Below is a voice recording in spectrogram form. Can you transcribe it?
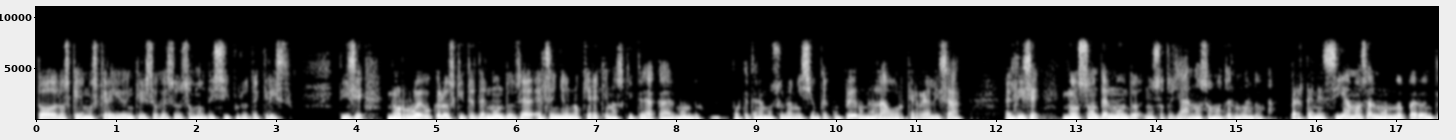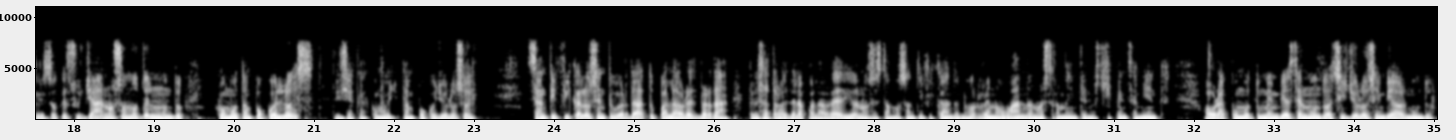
Todos los que hemos creído en Cristo Jesús somos discípulos de Cristo. Dice, no ruego que los quites del mundo. O sea, el Señor no quiere que nos quite de acá del mundo, porque tenemos una misión que cumplir, una labor que realizar. Él dice, no son del mundo, nosotros ya no somos del mundo, pertenecíamos al mundo, pero en Cristo Jesús ya no somos del mundo, como tampoco Él lo es. Dice acá, como tampoco yo lo soy. Santifícalos en tu verdad, tu palabra es verdad. Entonces a través de la palabra de Dios nos estamos santificando, ¿no? Renovando nuestra mente, nuestros pensamientos. Ahora, como tú me enviaste al mundo, así yo los he enviado al mundo.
